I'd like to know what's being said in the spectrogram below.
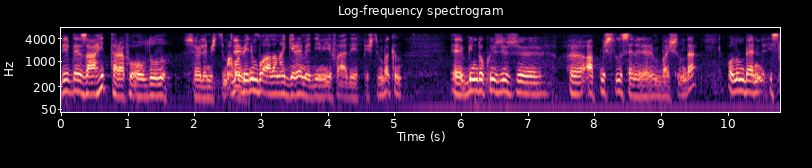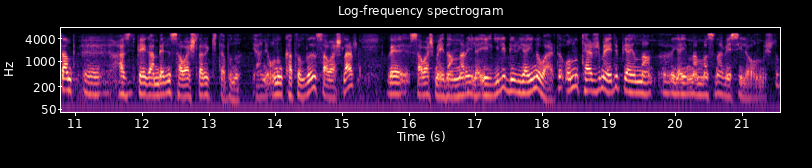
bir de zahit tarafı olduğunu söylemiştim. Ama Evet. benim bu alana giremediğimi ifade etmiştim. Bakın e, 1960'lı senelerin başında onun ben İslam e, Hazreti Peygamber'in Savaşları kitabını yani onun katıldığı savaşlar ve savaş meydanları ile ilgili bir yayını vardı. Onu tercüme edip yayınlan, e, yayınlanmasına vesile olmuştum.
